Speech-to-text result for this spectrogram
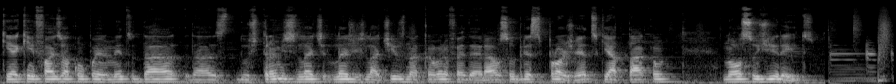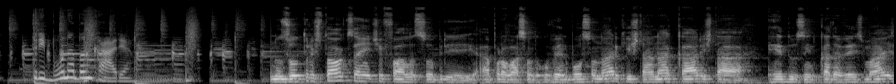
que é quem faz o acompanhamento da, das, dos trâmites legislativos na Câmara Federal sobre esses projetos que atacam nossos direitos. Tribuna Bancária. Nos outros toques, a gente fala sobre a aprovação do governo Bolsonaro, que está na cara, está reduzindo cada vez mais,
